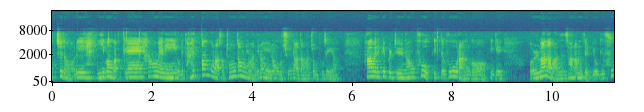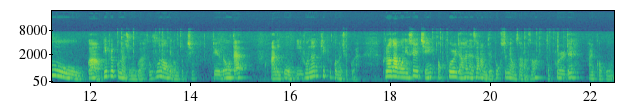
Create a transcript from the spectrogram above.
서치 덩어리 2번 갈게. How many 우리 다 했던 거라서 총정리만 이런 이런 거 중요하다만 좀 보세요. How many people do you know who? 이때 who라는 거 이게 얼마나 많은 사람들 여기 who가 people 꾸며주는 거야. 그래서 who 나오기 너무 좋지. Do you know that? 아니고 이 who는 people 꾸며줄 거야. 그러다 보니 쓸지 uphold 하는 사람들 복수명사라서 uphold 할 거고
